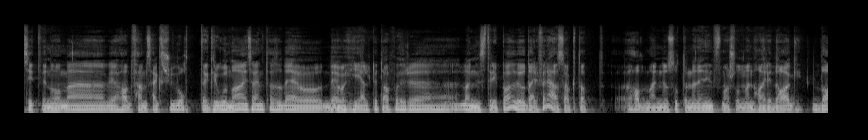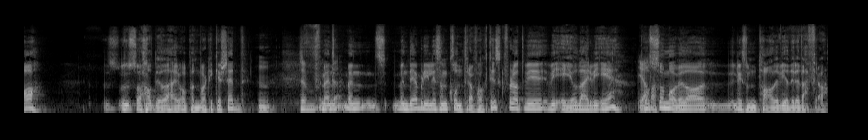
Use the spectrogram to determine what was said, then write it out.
sitter vi nå med vi har hatt fem, seks, sju, åtte kroner. Altså det, er jo, det, er jo, helt utafor uh, landestripa. Det er jo derfor jeg har sagt at hadde man jo sittet med den informasjonen man har i dag, da så, så hadde jo det her åpenbart ikke skjedd. Mm. Men, men, men, det blir liksom kontrafaktisk, for vi, vi, er jo der vi er. Ja, og så må vi da liksom ta det videre derfra.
